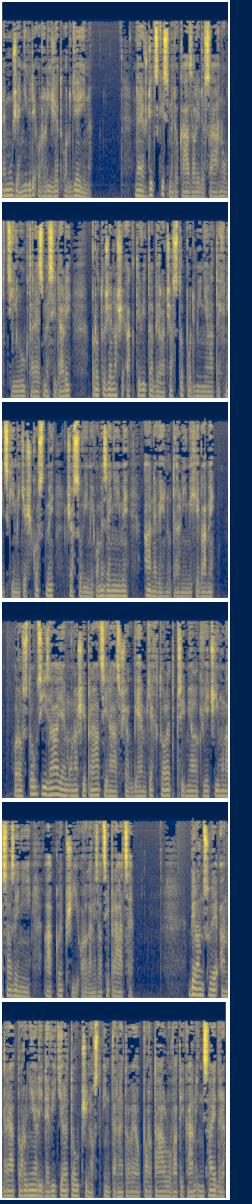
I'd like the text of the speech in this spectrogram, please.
nemůže nikdy odhlížet od dějin. Ne vždycky jsme dokázali dosáhnout cílů, které jsme si dali, protože naše aktivita byla často podmíněna technickými těžkostmi, časovými omezeními a nevyhnutelnými chybami. Rostoucí zájem o naši práci nás však během těchto let přiměl k většímu nasazení a k lepší organizaci práce. Bilancuje Andrea Tornieli devítiletou činnost internetového portálu Vatikán Insider,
